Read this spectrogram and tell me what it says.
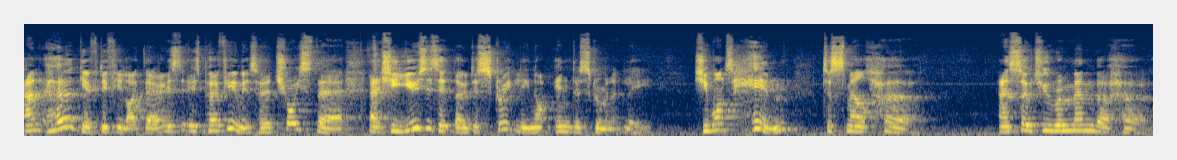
And her gift, if you like, there is, is perfume. It's her choice there. Uh, she uses it, though, discreetly, not indiscriminately. She wants him to smell her, and so to remember her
